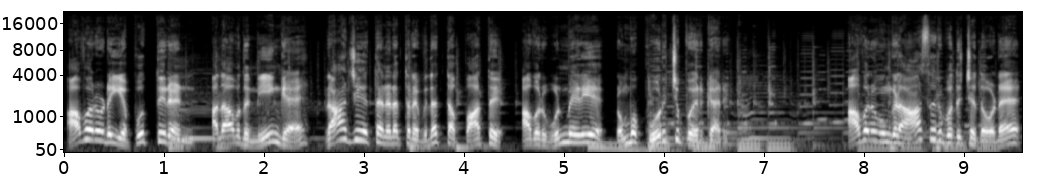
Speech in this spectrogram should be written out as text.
அவருடைய புத்திரன் அதாவது நீங்க ராஜ்யத்தை நடத்துற விதத்தை பார்த்து அவர் உண்மையிலேயே ரொம்ப பொறிச்சு போயிருக்காரு. அவர் உங்களை ஆசீர்வதிச்சதோட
